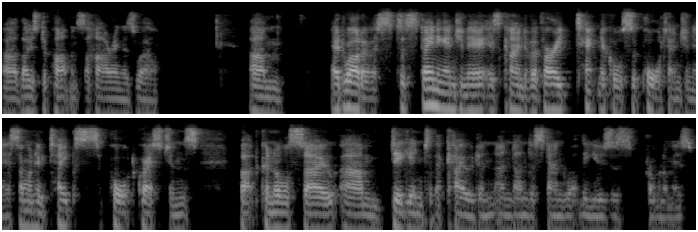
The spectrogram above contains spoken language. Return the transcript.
uh, those departments are hiring as well. Um, Eduardo, a sustaining engineer is kind of a very technical support engineer, someone who takes support questions but can also um, dig into the code and, and, understand what the user's problem is.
